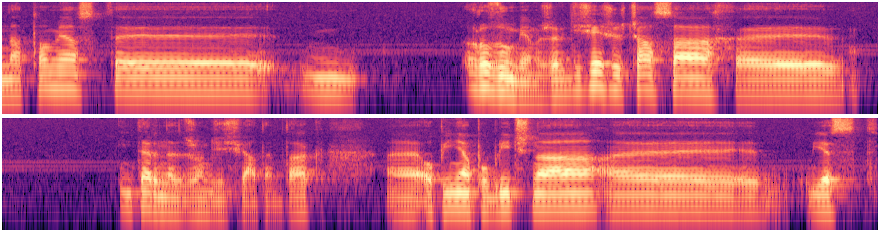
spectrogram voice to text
Natomiast yy, rozumiem, że w dzisiejszych czasach yy, internet rządzi światem, tak? E, Opinia publiczna e, jest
